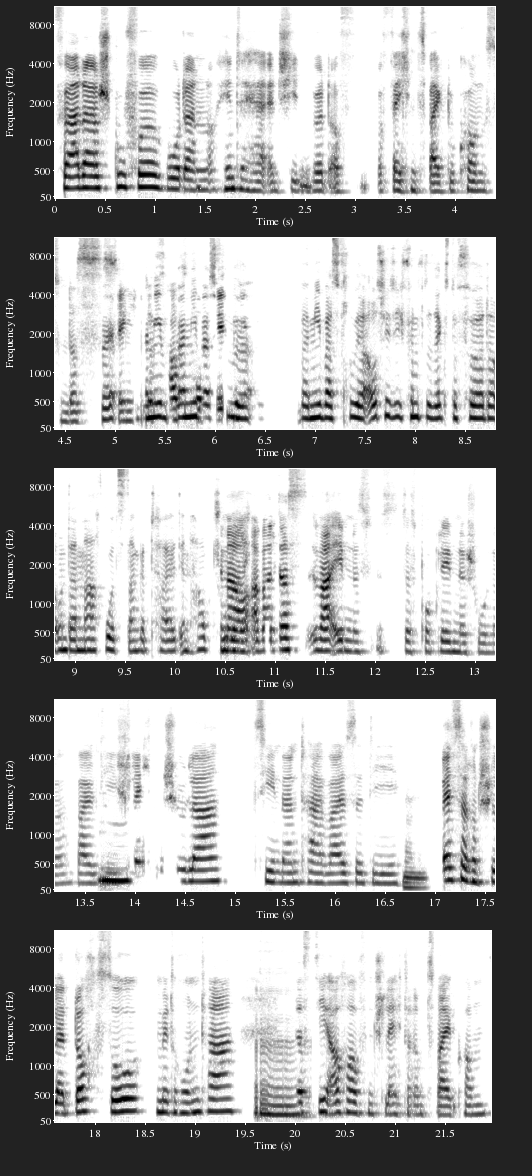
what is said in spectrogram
Förderstufe, wo dann noch hinterher entschieden wird, auf, auf welchen Zweig du kommst. Und das ist Bei, eigentlich bei mir, bei mir war es früher, bei mir war es früher ausschließlich fünfte, sechste Förder und danach wurde es dann geteilt in Hauptschule. Genau, aber das war eben das, ist das Problem der Schule, weil die Mhm. schlechten Schüler ziehen dann teilweise die Hm. besseren Schüler doch so mit runter, Mhm. dass die auch auf einen schlechteren Zweig kommen.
